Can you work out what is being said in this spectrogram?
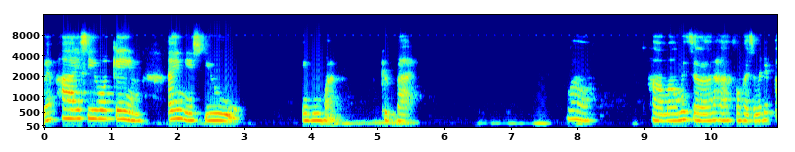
bye bye see you again I miss you everyone goodbye ว้าวหาเมาไม่เจอแล้วนะคะ สงสัยจะไม่ได้ไป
